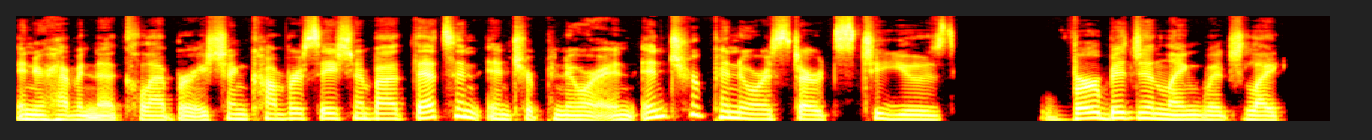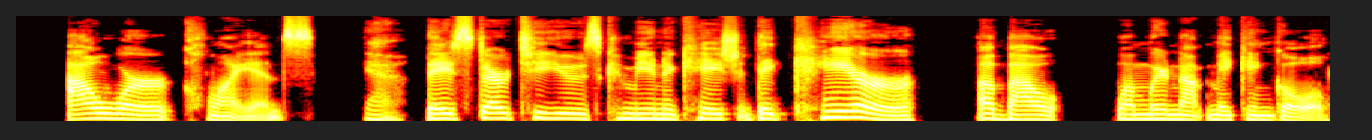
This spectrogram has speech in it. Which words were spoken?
and you're having a collaboration conversation about that's an intrapreneur. An intrapreneur starts to use verbiage and language like our clients. Yeah. They start to use communication. They care about when we're not making goal.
